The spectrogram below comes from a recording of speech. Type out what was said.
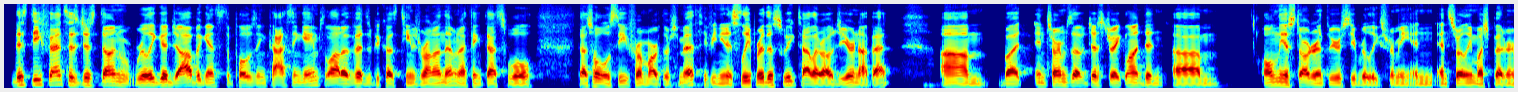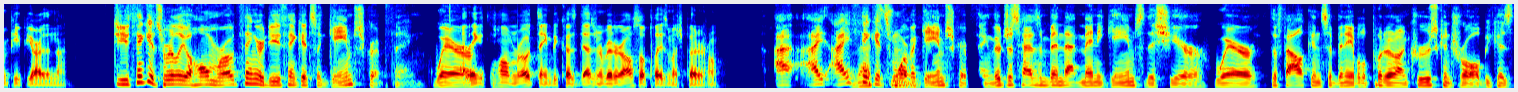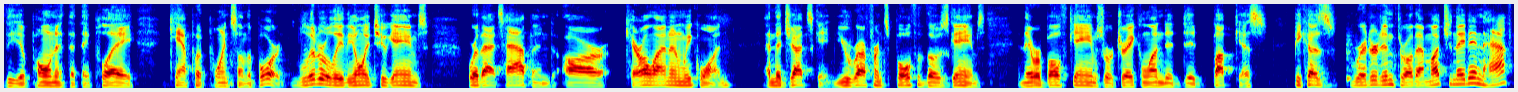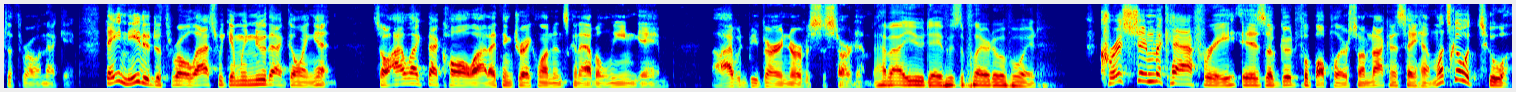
this defense has just done really good job against opposing passing games. A lot of it is because teams run on them, and I think that's will that's what we'll see from Arthur Smith. If you need a sleeper this week, Tyler Allgeier, not bad. Um, but in terms of just Drake London, um, only a starter in three receiver leagues for me, and, and certainly much better in PPR than none. Do you think it's really a home road thing or do you think it's a game script thing where I think it's a home road thing because Desmond Ridder also plays much better at home. I, I, I think it's more of a game script thing. There just hasn't been that many games this year where the Falcons have been able to put it on cruise control because the opponent that they play can't put points on the board. Literally, the only two games where that's happened are Carolina in week one and the Jets game. You referenced both of those games, and they were both games where Drake London did bupkis because Ridder didn't throw that much and they didn't have to throw in that game. They needed to throw last week, and we knew that going in. So I like that call a lot. I think Drake London's going to have a lean game. I would be very nervous to start him. How about you, Dave? Who's the player to avoid? Christian McCaffrey is a good football player, so I'm not going to say him. Let's go with Tua.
